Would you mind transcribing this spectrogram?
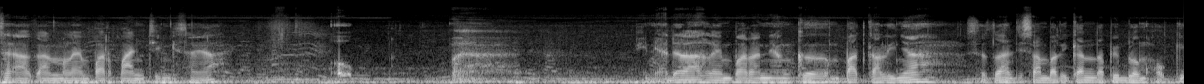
Saya akan melempar pancing saya. Oh. Ini adalah lemparan yang keempat kalinya setelah disambar ikan tapi belum hoki.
